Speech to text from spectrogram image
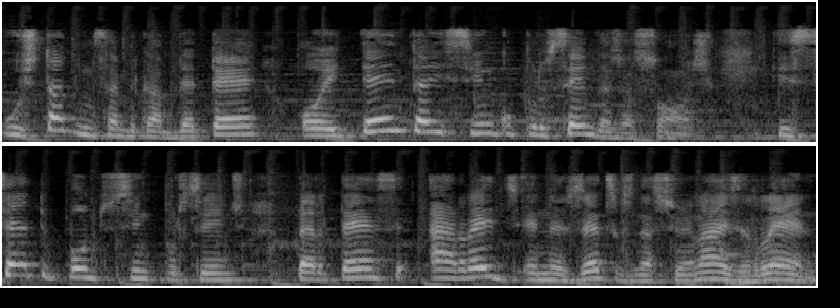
o Estado de Moçambique detém 85% das ações e 7,5% pertence à Redes Energéticas Nacionais REN,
